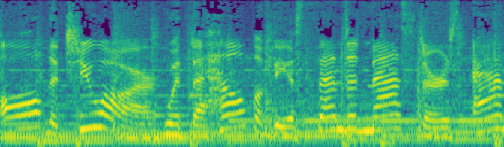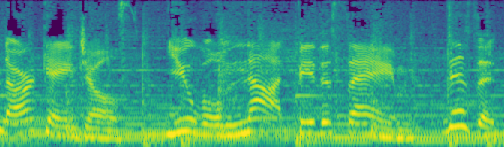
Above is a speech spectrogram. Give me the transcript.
all that you are with the help of the Ascended Masters and Archangels. You will not be the same. Visit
